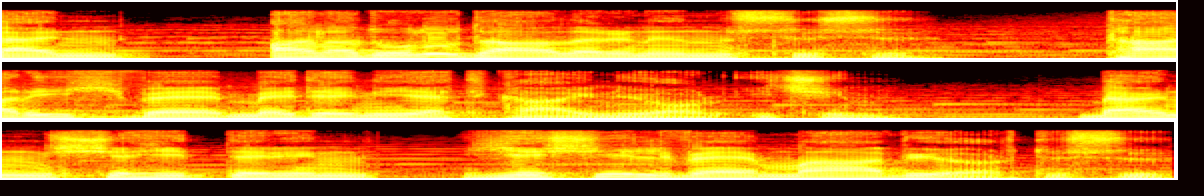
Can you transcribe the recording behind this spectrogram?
Ben Anadolu dağlarının süsü. Tarih ve medeniyet kaynıyor içim. Ben şehitlerin yeşil ve mavi örtüsü.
